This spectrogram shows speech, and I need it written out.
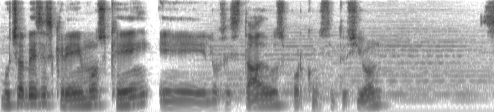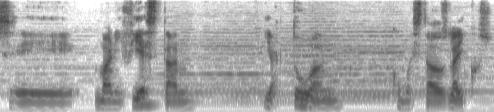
Muchas veces creemos que eh, los estados por constitución se manifiestan y actúan como estados laicos.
